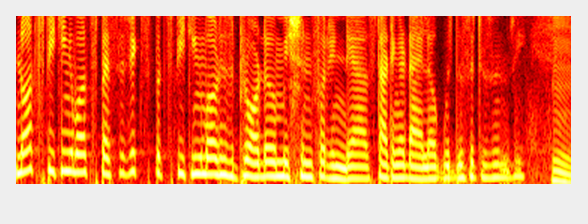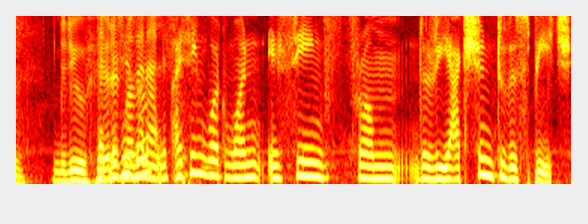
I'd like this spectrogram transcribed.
not speaking about specifics, but speaking about his broader mission for India, starting a dialogue with the citizenry. Hmm. Did you hear that it, his analysis. I think what one is seeing from the reaction to the speech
